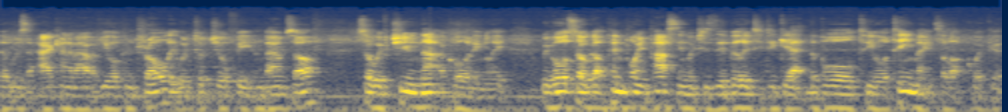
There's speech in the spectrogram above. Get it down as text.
that was kind of out of your control. It would touch your feet and bounce off. So we've tuned that accordingly. We've also got pinpoint passing, which is the ability to get the ball to your teammates a lot quicker.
